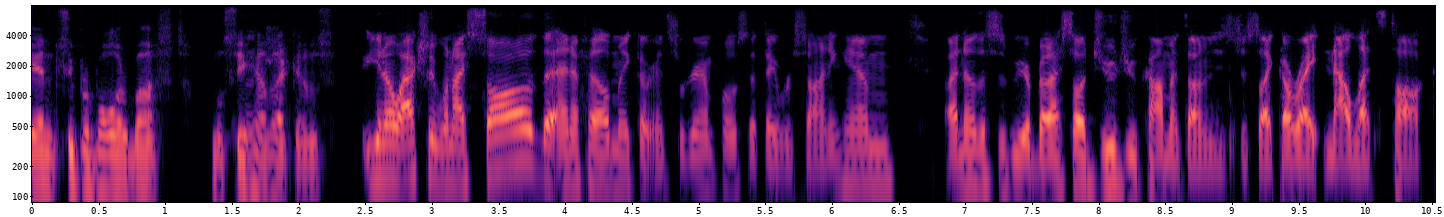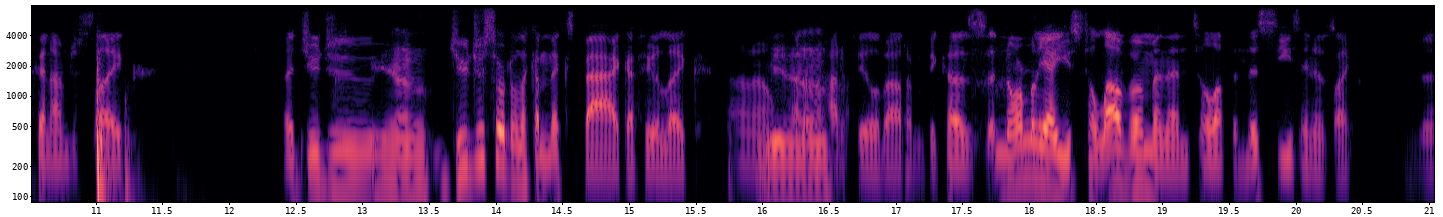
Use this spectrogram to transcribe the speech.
again, Super Bowl or bust. We'll see how that goes. You know, actually, when I saw the NFL make their Instagram post that they were signing him, I know this is weird, but I saw Juju comment on it. He's just like, "All right, now let's talk," and I'm just like, uh, Juju. Yeah, Juju's sort of like a mixed bag. I feel like I don't know. I don't know how to feel about him because normally I used to love him, and then until up in this season, it was like, meh.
